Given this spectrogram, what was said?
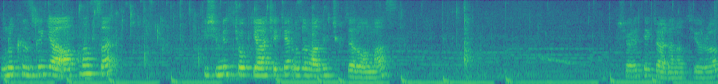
Bunu kızgın yağ atmazsak pişimiz çok yağ çeker. O zaman da hiç güzel olmaz. Şöyle tekrardan atıyorum.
